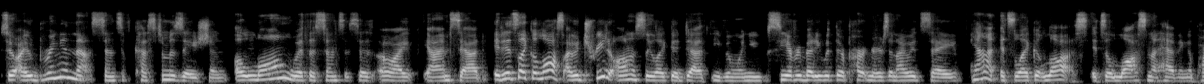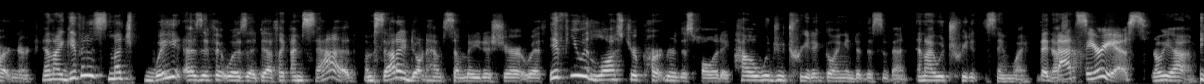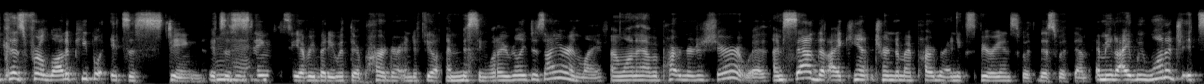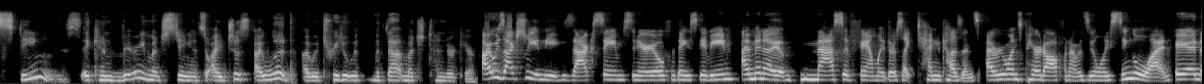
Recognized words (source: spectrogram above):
So I would bring in that sense of customization along with a sense that says, "Oh, I yeah, I'm sad." It is like a loss. I would treat it honestly like a death, even when you see everybody with their partners. And I would say, "Yeah, it's like a loss. It's a loss not having a partner." And I give it as much weight as if it was a death. Like I'm sad. I'm sad I don't have somebody to share it with. If you had lost your partner this holiday, how would you treat it going into this event? And I would treat it the same way. That, that's serious. Oh yeah, because for a lot of people, it's a sting. It's mm-hmm. a sting to see everybody with their partner and to feel I'm missing what I really desire in life. I want to have a partner to share it with. I'm sad that I can't turn to my partner and experience with this with them. I mean, I we want to. It stings. It can very much sting, and so I just I would I would treat it with with that much tender care. I was actually in the exact same scenario for Thanksgiving. I'm in a massive family. There's like 10 cousins. Everyone's paired off and I was the only single one. And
